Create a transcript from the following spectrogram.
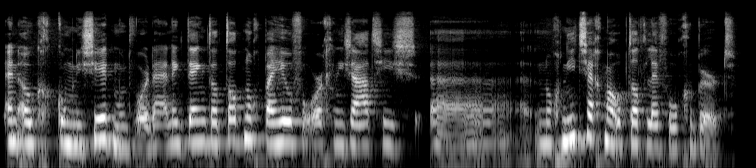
En ook gecommuniceerd moet worden. En ik denk dat dat nog bij heel veel organisaties uh, nog niet zeg maar op dat level gebeurt.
